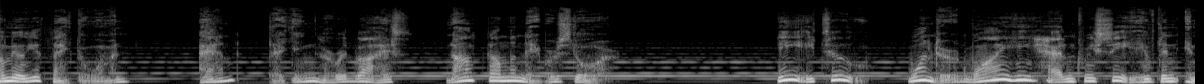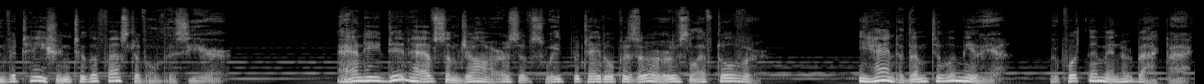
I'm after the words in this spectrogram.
Amelia thanked the woman and, taking her advice, knocked on the neighbor's door. He, too, wondered why he hadn't received an invitation to the festival this year. And he did have some jars of sweet potato preserves left over. He handed them to Amelia, who put them in her backpack.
